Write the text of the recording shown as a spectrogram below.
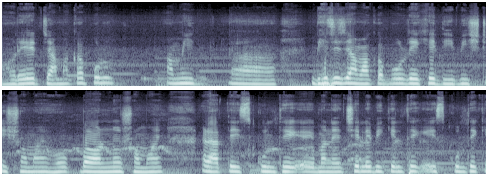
ঘরের জামা কাপড় আমি ভেজে জামা কাপড় রেখে দিই, বৃষ্টির সময় হোক বা অন্য সময়, রাতে স্কুল থেকে মানে ছেলে বিকেল থেকে, স্কুল থেকে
